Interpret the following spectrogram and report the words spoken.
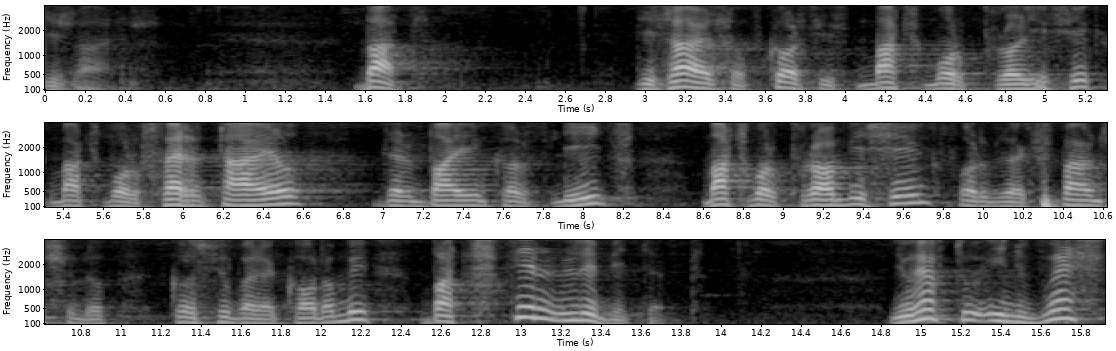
desires. But desires, of course, is much more prolific, much more fertile than buying of needs, much more promising for the expansion of consumer economy, but still limited. You have to invest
